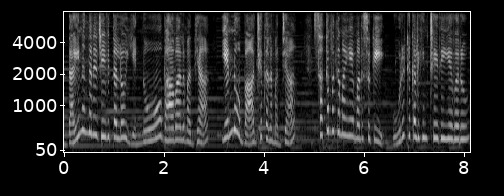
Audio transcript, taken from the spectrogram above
దైనందిన జీవితంలో ఎన్నో భావాల మధ్య ఎన్నో బాధ్యతల మధ్య సతమతమయ్యే మనసుకి ఊరట కలిగించేది ఎవరు?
